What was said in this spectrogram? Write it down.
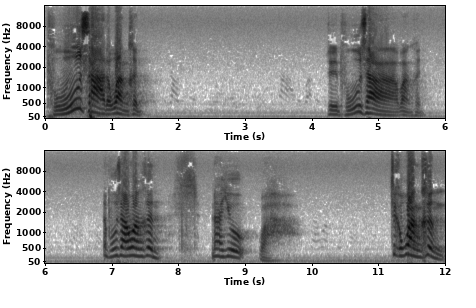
菩萨的万恨，所以菩萨万恨。那菩萨万恨，那又哇，这个万恨。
